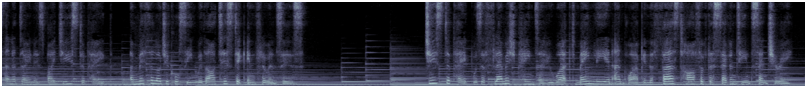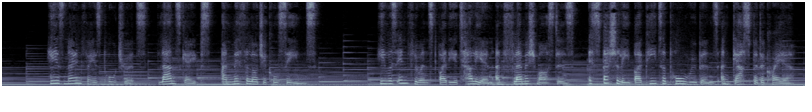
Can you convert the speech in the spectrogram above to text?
and Adonis by Joos de Pape, a mythological scene with artistic influences. Joos de Pape was a Flemish painter who worked mainly in Antwerp in the first half of the 17th century. He is known for his portraits, landscapes, and mythological scenes. He was influenced by the Italian and Flemish masters, especially by Peter Paul Rubens and Gaspar de Crayer.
